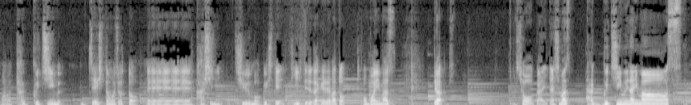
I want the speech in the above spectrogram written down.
このタッグチーム、ぜひともちょっと、えー、歌詞に注目して聴いていただければと思います。では、紹介いたします。タッグチームになります。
